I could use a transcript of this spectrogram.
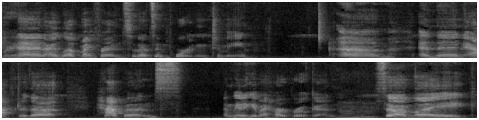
Right. and I love my friends, so that's important to me. Um, and then after that happens, I'm gonna get my heart broken. Mhm. So I'm like,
